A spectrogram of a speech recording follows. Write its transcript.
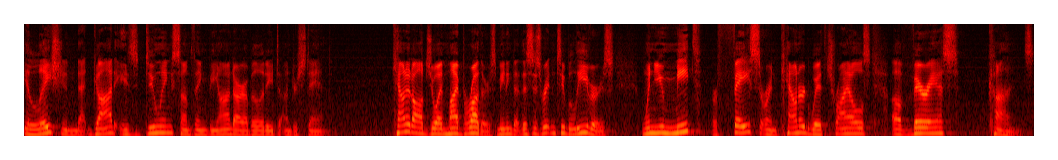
elation that God is doing something beyond our ability to understand. Count it all joy, my brothers, meaning that this is written to believers, when you meet or face or encountered with trials of various kinds.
